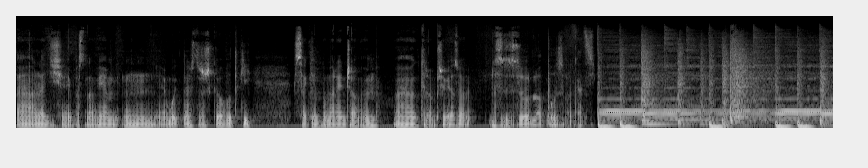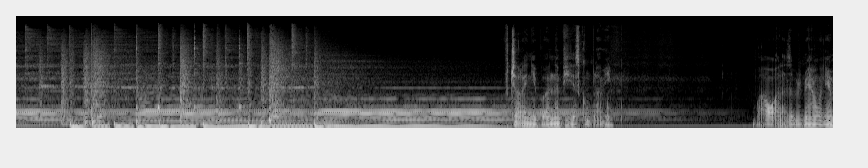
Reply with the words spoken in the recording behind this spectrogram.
ale dzisiaj postanowiłem mm, łyknąć troszkę wódki sokiem pomarańczowym, e, którą przywiozłem z urlopu, z wakacji. Wczoraj nie byłem na piwie z kumplami. Wow, ale zabrzmiało, nie?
